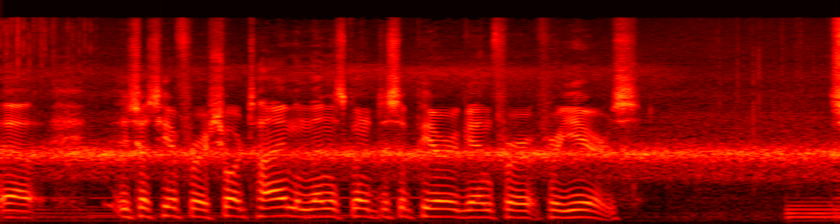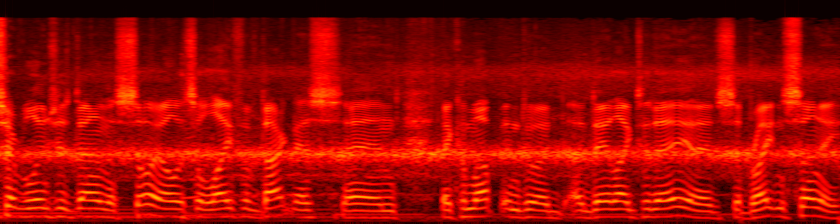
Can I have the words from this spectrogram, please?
uh, it's just here for a short time and then it's going to disappear again for, for years. Several inches down in the soil, it's a life of darkness, and they come up into a, a day like today, and it's bright and sunny.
